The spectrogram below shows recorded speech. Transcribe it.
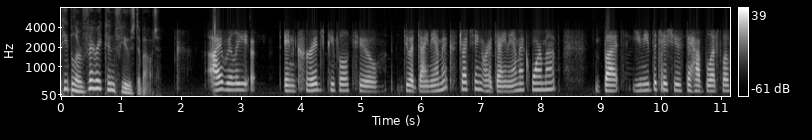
people are very confused about. I really uh, encourage people to do a dynamic stretching or a dynamic warm up, but you need the tissues to have blood flow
